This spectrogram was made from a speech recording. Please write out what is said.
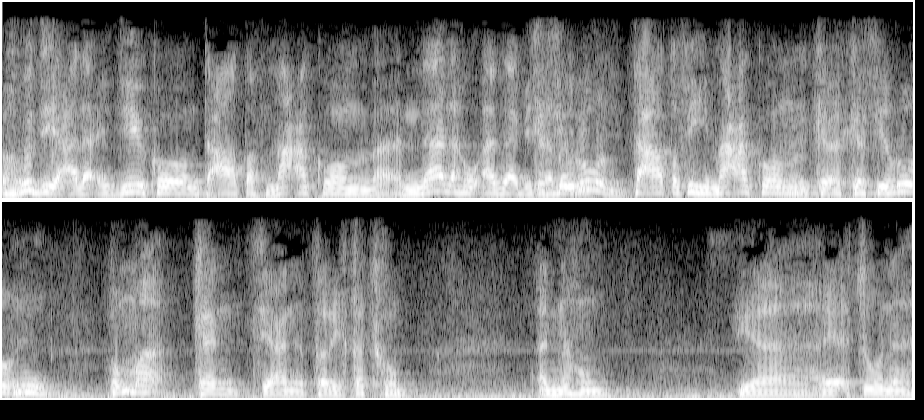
هدي على أيديكم تعاطف معكم ناله أذى بسبب تعاطفه معكم. كثيرون. هم كانت يعني طريقتهم أنهم يأتون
